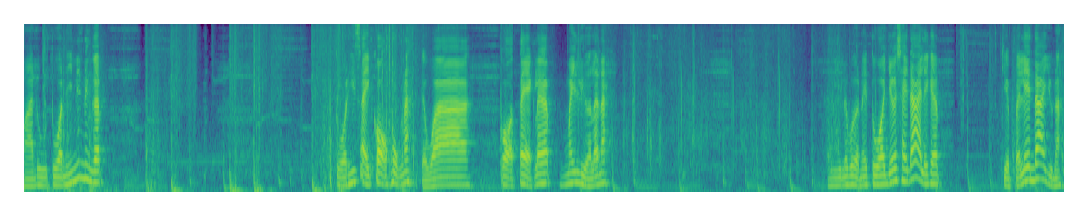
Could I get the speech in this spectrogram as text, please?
มาดูตัวนี้นิดนึงครับ ตัวที่ใส่เกาะหกนะ แต่ว่าเกาะแตกแล้วครับ ไม่เหลือแล้วนะ มีระเบิดในตัวเยอะใช้ได้เลยครับ เก็บไปเล่นได้อยู่นะ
